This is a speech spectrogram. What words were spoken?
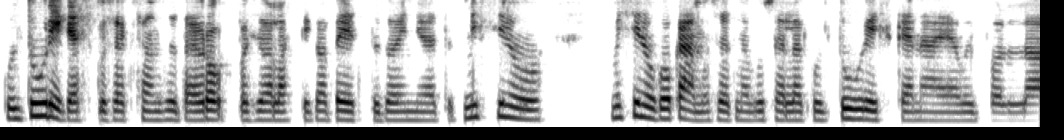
kultuurikeskuseks on seda Euroopas ju alati ka peetud, on ju, et, et mis sinu mis sinu kogemused nagu selle kultuuriskene ja võib-olla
